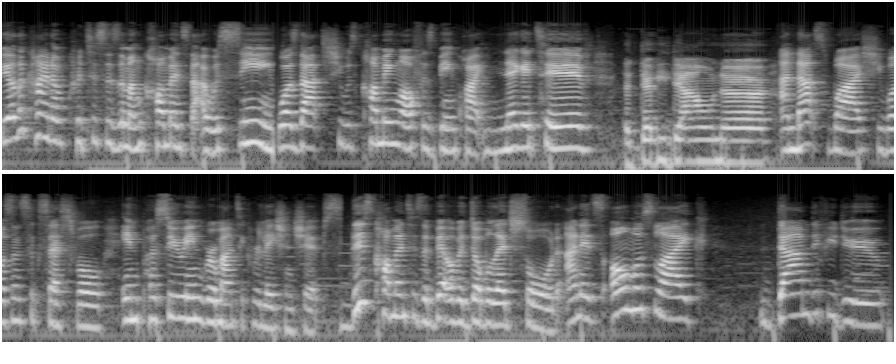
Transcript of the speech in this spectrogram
The other kind of criticism and comments that I was seeing was that she was coming off as being quite negative, a Debbie Downer. And that's why she wasn't successful in pursuing romantic relationships. This comment is a bit of a double-edged sword and it's almost like damned if you do,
